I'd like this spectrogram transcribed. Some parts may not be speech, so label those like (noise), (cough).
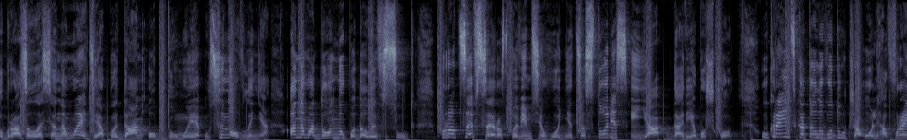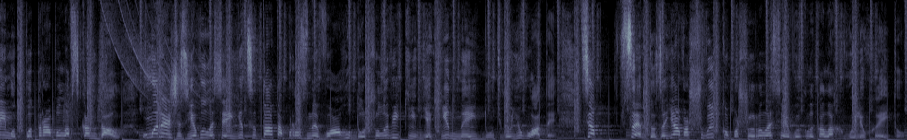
образилася на медіа. Педан обдумує усиновлення, а на Мадонну подали в суд. Про це все розповім сьогодні. Це сторіс і я Дар'я Бошко. Українська телеведуча Ольга Фреймут потрапила в скандал. У мережі з'явилася її цитата про зневагу до чоловіків, які не йдуть воювати. Ця псевдозаява швидко поширилася і викликала хвилю хейту.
